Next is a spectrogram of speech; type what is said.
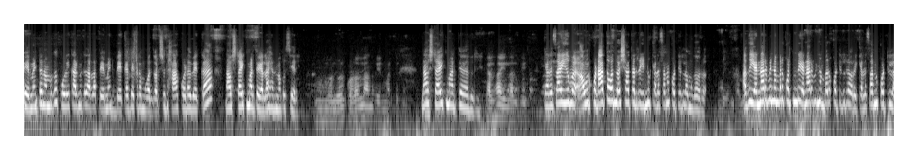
ಪೇಮೆಂಟ್ ನಮ್ಗ ಕೂಲಿ ಕಾರ್ಮಿಕದ ಅರ್ಧ ಪೇಮೆಂಟ್ ಬೇಕೇ ಬೇಕು ನಮ್ಗೆ ಒಂದ್ ವರ್ಷದ ಹಾಕಿ ಕೊಡಬೇಕ. ನಾವ್ ಸ್ಟ್ರೈಕ್ ಮಾಡ್ತೇವೆ ಎಲ್ಲಾ ಹೆಣ್ಮಕ್ಳು ಸೇರಿ. ನಾವ್? ಸ್ಟ್ರೈಕ್ ಮಾಡ್ತೇವಲ್ರಿ. ಕೆಲಸ ಈಗ ಅವ್ರು ಕೊಡಾತ ಒಂದ್ ವರ್ಷ ಆತಲ್ರಿ. ಇನ್ನು ಕೆಲಸನ ಕೊಟ್ಟಿಲ್ಲ ನಮ್ಗ ಅವ್ರು. ಅದು ಎನ್ ಆರ್ ಬಿ ನಂಬರ್ ಕೊಟ್ಟಂದ್ರೆ ಎನ್ ಆರ್ ಬಿ ನಂಬರ್ ಕೊಟ್ಟಿಲ್ರಿ ಅವ್ರು, ಕೆಲಸಾನು ಕೊಟ್ಟಿಲ್ಲ.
